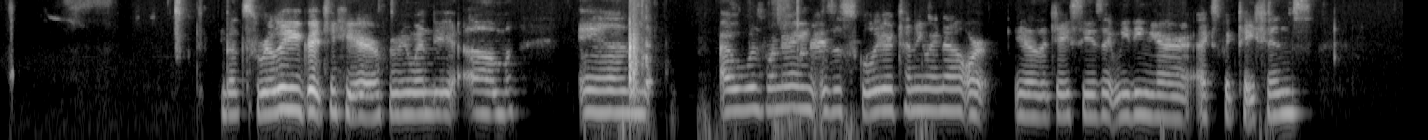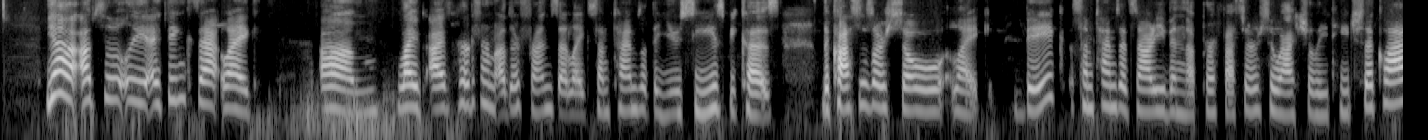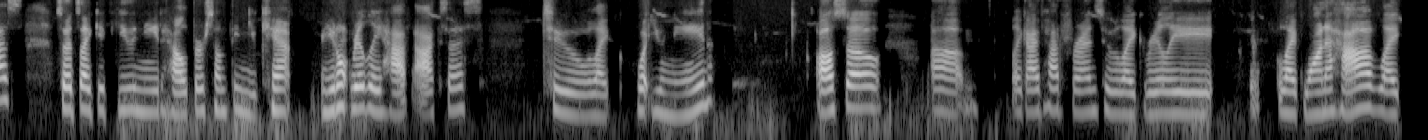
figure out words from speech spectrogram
that's really great to hear from you wendy um and i was wondering is the school you're attending right now or you know the JC is it meeting your expectations? Yeah, absolutely. I think that like um like I've heard from other friends that like sometimes at the UCs because the classes are so like big, sometimes it's not even the professors who actually teach the class. So it's like if you need help or something, you can't you don't really have access to like what you need. Also, um like i've had friends who like really like want to have like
